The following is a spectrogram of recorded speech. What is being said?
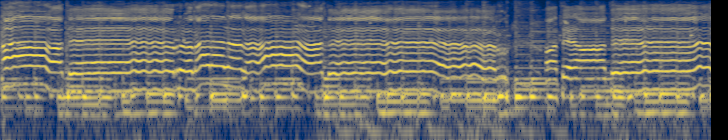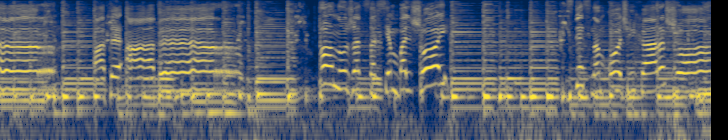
Адер на Адер Атеатер Атеатер Он уже совсем большой. Здесь нам очень хорошо.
